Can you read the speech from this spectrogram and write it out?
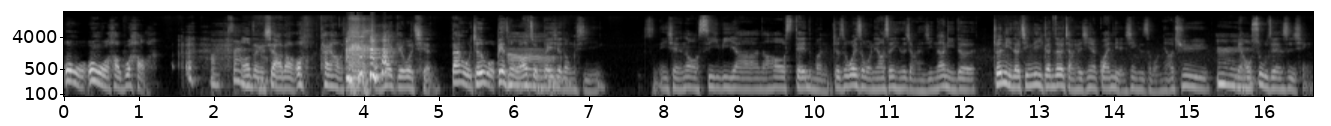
问我问我好不好？然后整个吓到，哦，太好太好，赶快给我钱。但我觉得我变成我要准备一些东西，以前那种 CV 啊，然后 statement，就是为什么你要申请这奖学金？那你的就是你的经历跟这个奖学金的关联性是什么？你要去嗯描述这件事情。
